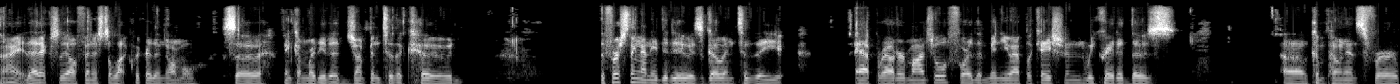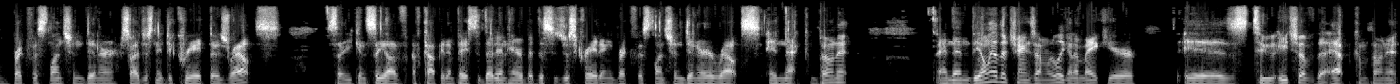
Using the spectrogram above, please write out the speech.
All right, that actually all finished a lot quicker than normal. So I think I'm ready to jump into the code. The first thing I need to do is go into the app router module for the menu application. We created those uh, components for breakfast, lunch, and dinner. So I just need to create those routes. So you can see I've, I've copied and pasted that in here, but this is just creating breakfast, lunch, and dinner routes in that component. And then the only other change I'm really going to make here is to each of the app component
